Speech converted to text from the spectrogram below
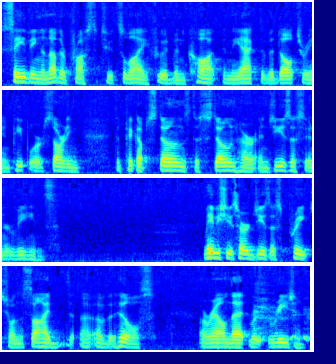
saving another prostitute's life who had been caught in the act of adultery, and people are starting to pick up stones to stone her, and Jesus intervenes. Maybe she's heard Jesus preach on the side uh, of the hills around that re- region.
